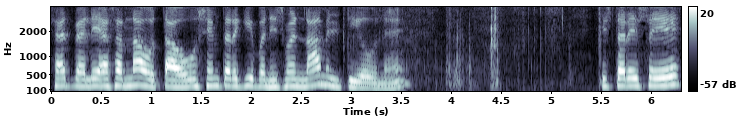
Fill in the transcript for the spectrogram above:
शायद पहले ऐसा ना होता हो सेम तरह की पनिशमेंट ना मिलती हो उन्हें। इस तरह से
